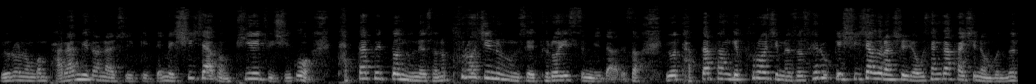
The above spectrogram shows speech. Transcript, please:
이러는 건 바람이 일어날 수 있기 때문에 시작은 피해 주시고 답답했던 눈에서는 풀어지는 운세에 들어 있습니다. 그래서 이 답답한 게 풀어지면서 새롭게 시작을 하시려고 생각하시는 분들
